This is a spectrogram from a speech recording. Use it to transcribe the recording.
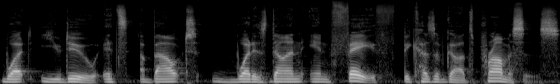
what you do, it's about what is done in faith because of God's promises.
